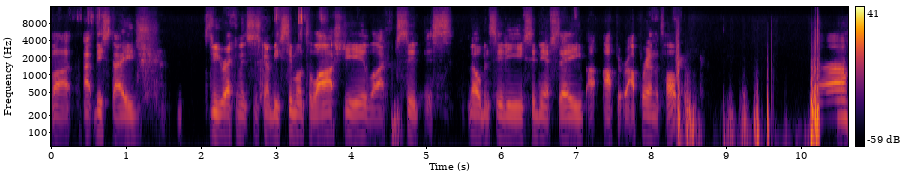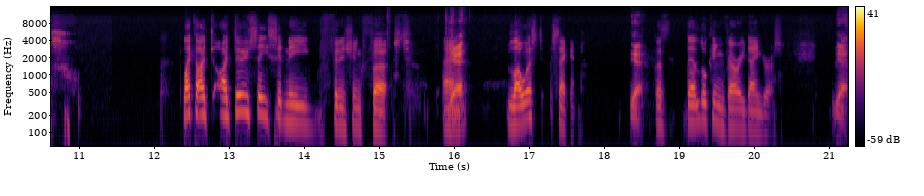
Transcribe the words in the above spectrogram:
but at this stage, do you reckon it's just going to be similar to last year, like Sid- Melbourne City, Sydney FC, up up around the top? Uh, like I, I do see Sydney finishing first, and Yeah. lowest second. Yeah. because they're looking very dangerous. Yeah.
